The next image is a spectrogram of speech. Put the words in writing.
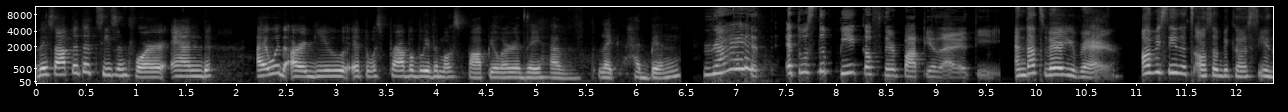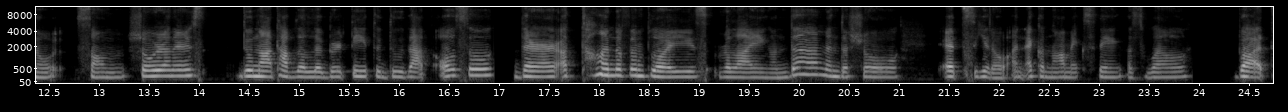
They stopped it at season four and I would argue it was probably the most popular they have like had been. Right. It was the peak of their popularity. And that's very rare. Obviously that's also because, you know, some showrunners do not have the liberty to do that also. There are a ton of employees relying on them and the show. It's, you know, an economics thing as well. But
